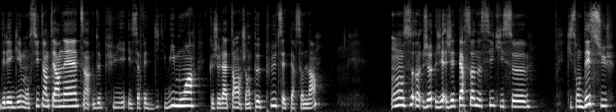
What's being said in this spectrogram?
délégué mon site internet depuis et ça fait huit mois que je l'attends, j'en peux plus de cette personne-là. J'ai des personnes aussi qui se qui sont déçues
